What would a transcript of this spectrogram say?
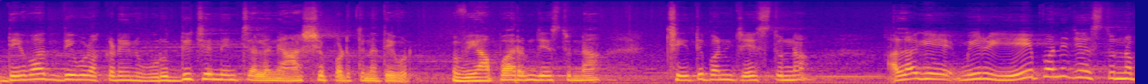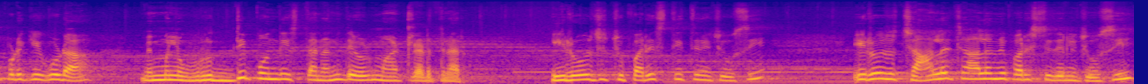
దేవాది దేవుడు అక్కడ నేను వృద్ధి చెందించాలని ఆశపడుతున్న దేవుడు. నువ్వు వ్యాపారం చేస్తున్నా చేతి పని చేస్తున్నా అలాగే మీరు ఏ పని చేస్తున్నప్పటికీ కూడా మిమ్మల్ని వృద్ధి పొందిస్తానని దేవుడు మాట్లాడుతున్నారు. ఈరోజు పరిస్థితిని చూసి ఈరోజు చాలా చాలని పరిస్థితిని చూసి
